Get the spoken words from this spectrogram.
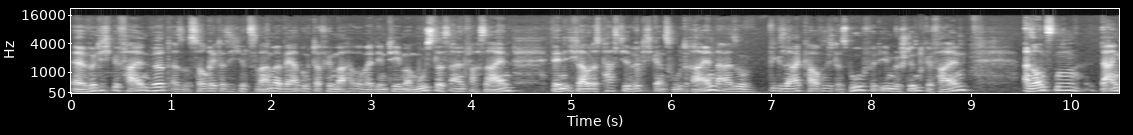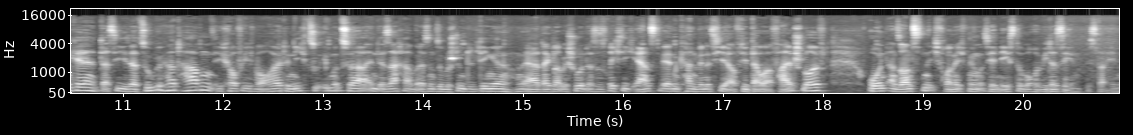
äh, wirklich gefallen wird. Also sorry, dass ich hier zweimal Werbung dafür mache, aber bei dem Thema muss das einfach sein, denn ich glaube, das passt hier wirklich ganz gut rein. Also wie gesagt, kaufen Sie sich das Buch, wird Ihnen bestimmt gefallen. Ansonsten danke, dass Sie dazugehört haben. Ich hoffe, ich war heute nicht zu emotional in der Sache, aber das sind so bestimmte Dinge, ja, da glaube ich schon, dass es richtig ernst werden kann, wenn es hier auf die Dauer falsch läuft. Und ansonsten, ich freue mich, wenn wir uns hier nächste Woche wiedersehen. Bis dahin.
